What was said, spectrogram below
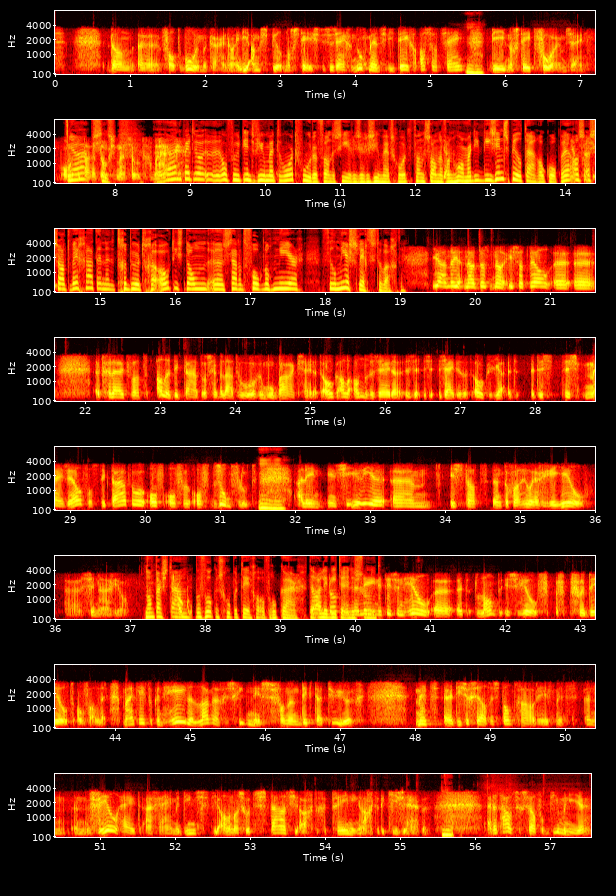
dan uh, valt de boel in elkaar. Nou, en die angst speelt nog steeds. Dus er zijn genoeg mensen die tegen Assad zijn, ja. die nog steeds voor hem zijn. Om ja, het paradox maar zo te gebruiken. Ja, ik weet of u het interview met de woordvoerder van de Syrische regime heeft gehoord, van Sander ja. van Hoorn. Maar die, die zin speelt daar ook op. Hè? Als Assad weggaat en het gebeurt chaotisch, dan uh, staat het volk nog meer, veel meer slechts te wachten. Ja, nou, ja, nou, dat, nou is dat wel uh, uh, het geluid wat alle dictators hebben laten horen. Mubarak zei dat ook, alle anderen zeiden, zeiden dat ook. Ja, het, het, is, het is mijzelf als dictator of, of, of de zondvloed. Mm -hmm. Alleen in Syrië um, is dat een toch wel heel erg reëel scenario. Want daar staan ook, bevolkingsgroepen tegenover elkaar, de Alewieten en de Soenieten. Het is een heel, uh, het land is heel verdeeld over alle. Maar het heeft ook een hele lange geschiedenis van een dictatuur... Met, uh, die zichzelf in stand gehouden heeft met een, een veelheid aan geheime diensten... die allemaal een soort statieachtige training achter de kiezen hebben. Ja. En dat houdt zichzelf op die manier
